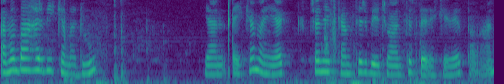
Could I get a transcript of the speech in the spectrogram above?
ئەمە با هەر بیکەمە دوو یان ئەیکەمە یەک چەندێک کەمتر بێ جوانتر دەرەکەوێت تەوان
